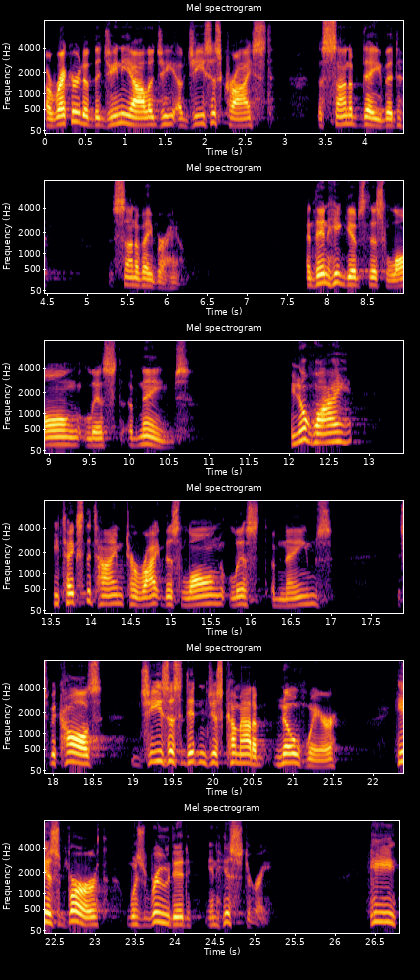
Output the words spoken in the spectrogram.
a record of the genealogy of Jesus Christ, the son of David, the son of Abraham. And then he gives this long list of names. You know why he takes the time to write this long list of names? It's because Jesus didn't just come out of nowhere, his birth was rooted in history. He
